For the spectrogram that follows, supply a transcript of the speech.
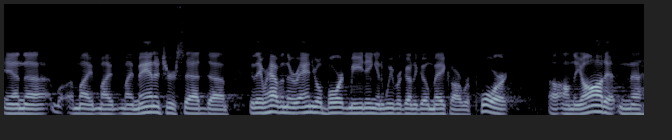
and uh, my, my, my manager said uh, they were having their annual board meeting and we were going to go make our report uh, on the audit. And uh,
